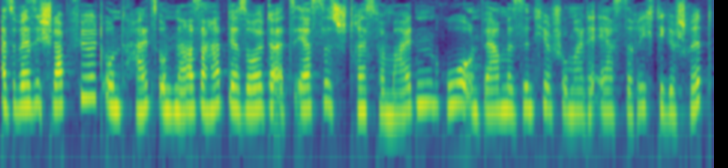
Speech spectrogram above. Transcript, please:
Also wer sich schlapp fühlt und Hals und Nase hat, der sollte als erstes Stress vermeiden. Ruhe und Wärme sind hier schon mal der erste richtige Schritt.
